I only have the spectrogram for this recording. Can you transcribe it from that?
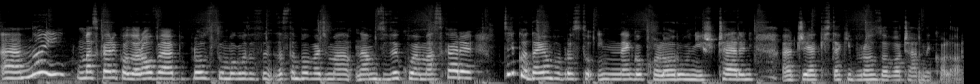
No i maskary kolorowe po prostu mogą zas- zastępować nam zwykłe maskary, tylko dają po prostu innego koloru niż czerń, e, czy jakiś taki brązowo-czarny kolor.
